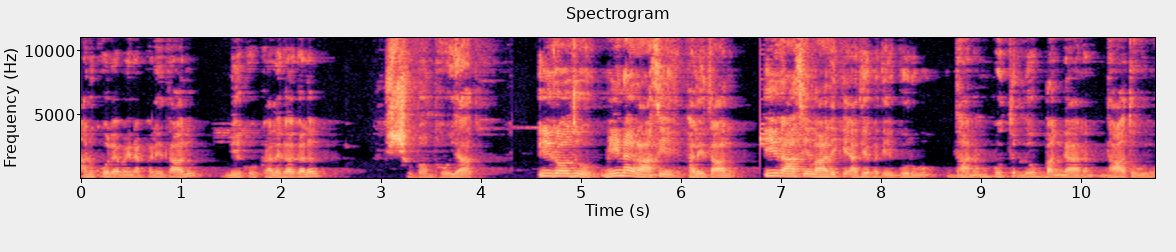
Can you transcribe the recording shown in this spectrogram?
అనుకూలమైన ఫలితాలు మీకు కలగగలవు. శుభం భూయాత్. ఈరోజు మీనరాశి ఫలితాలు. ఈ రాశి వారికి అధిపతి గురువు ధనం పుత్రులు బంగారం ధాతువులు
